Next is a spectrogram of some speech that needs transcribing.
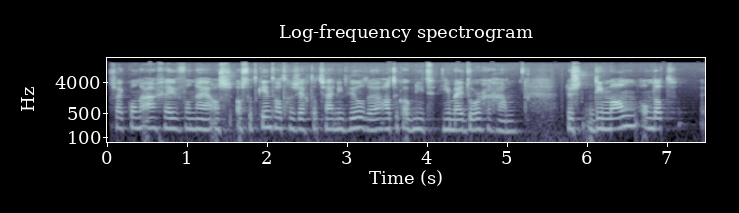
Zij konden aangeven van, nou ja, als, als dat kind had gezegd dat zij niet wilde... had ik ook niet hiermee doorgegaan. Dus die man, omdat uh,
